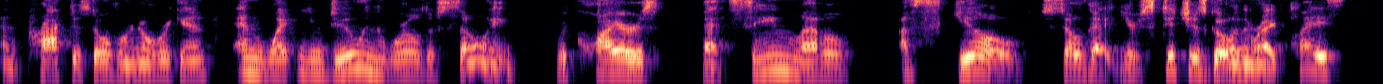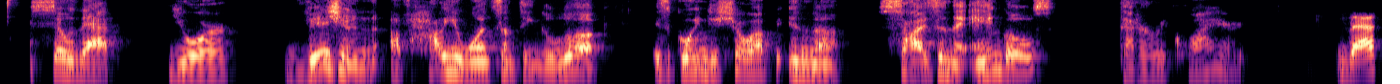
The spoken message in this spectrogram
and practiced over and over again. And what you do in the world of sewing requires that same level of skill so that your stitches go in the right place, so that your vision of how you want something to look is going to show up in the size and the angles that are required. That's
